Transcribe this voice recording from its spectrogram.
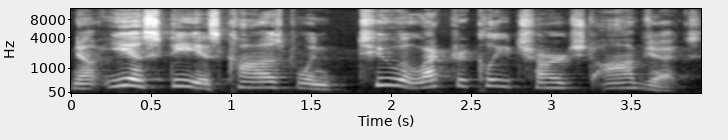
Now, ESD is caused when two electrically charged objects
